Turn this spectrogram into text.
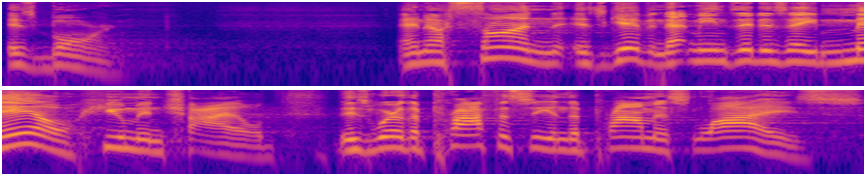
is born. And a son is given. That means it is a male human child, is where the prophecy and the promise lies.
